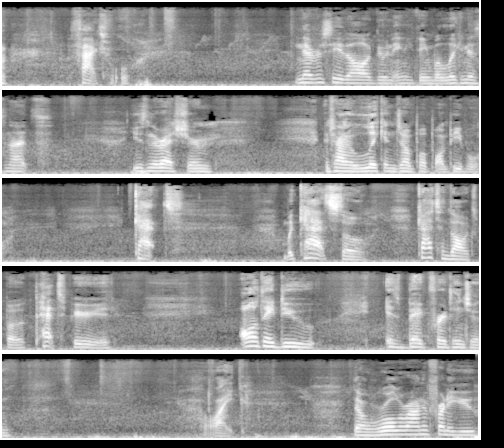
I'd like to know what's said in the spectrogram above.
Factual. Never see a dog doing anything but licking his nuts, using the restroom, and trying to lick and jump up on people. Cats. But cats, though, cats and dogs both, pets, period, all they do is beg for attention. Like, they'll roll around in front of you,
